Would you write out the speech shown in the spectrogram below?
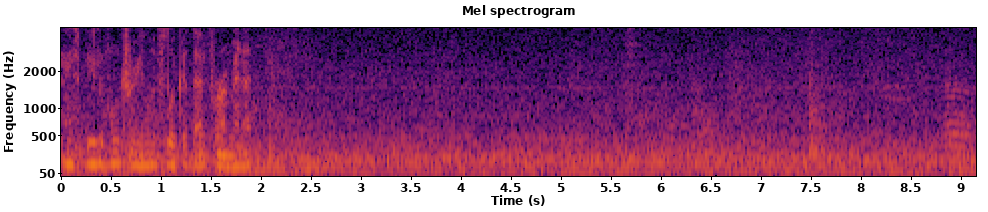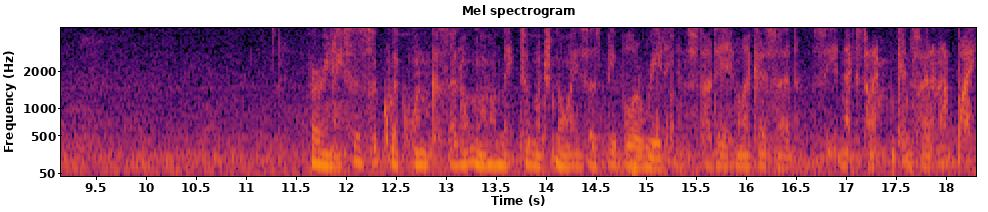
Nice, beautiful tree. Let's look at that for a minute. Very nice. This is a quick one because I don't want to make too much noise as people are reading and studying. Like I said, see you next time. Ken signing out. Bye.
